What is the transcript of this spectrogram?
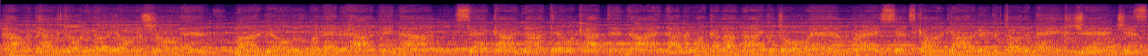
羽ばたく鳥のような少年。毎秒生まれる果てな世界。ってないなら分からないことを Embrace it 考えることで Make changes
